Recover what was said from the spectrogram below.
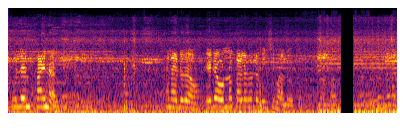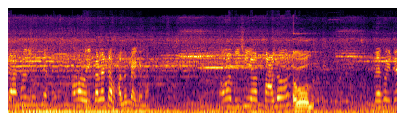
ফুল অ্যান্ড ফাইনাল হ্যাঁ এটা দাও এটা অন্য কালার হলে বেশি ভালো হতো। আমার ওই কালারটা ভালো লাগে না। আমার বেশি কালো। দেখো এটা।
